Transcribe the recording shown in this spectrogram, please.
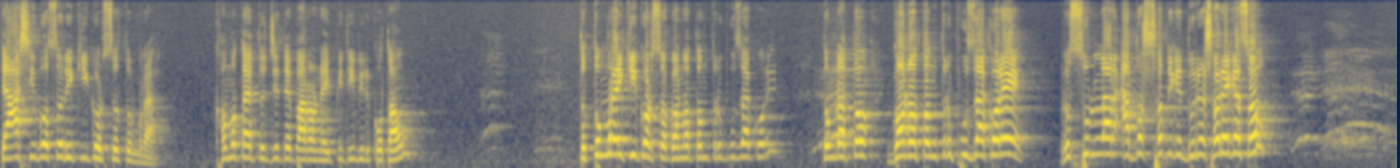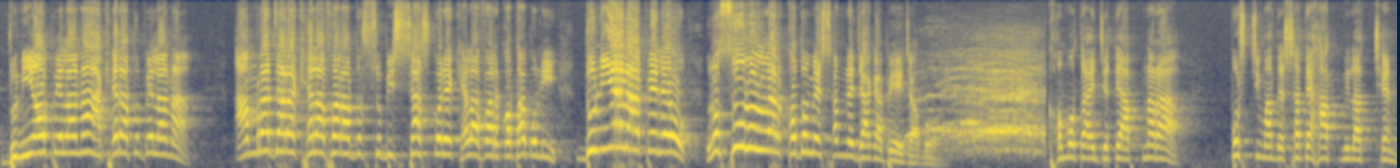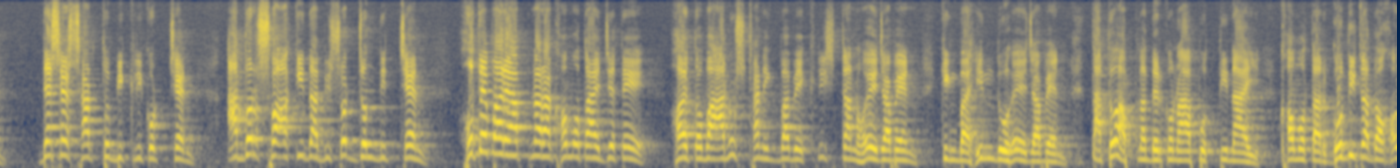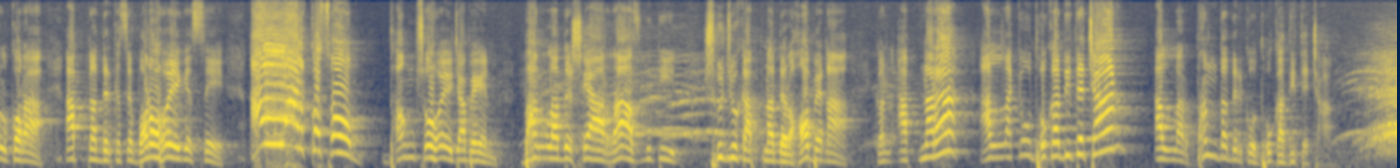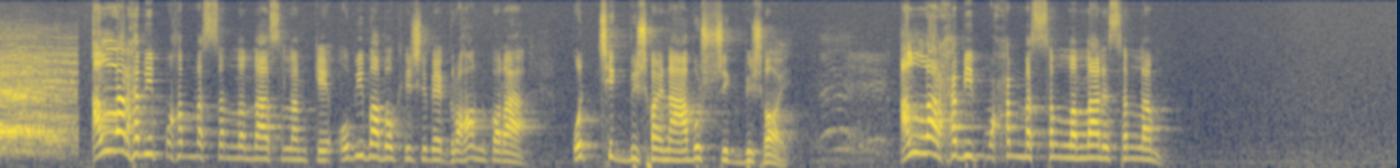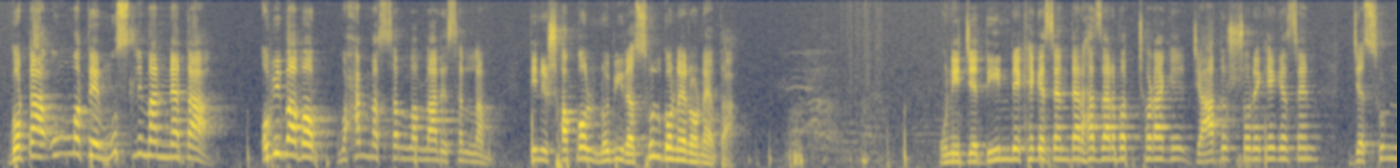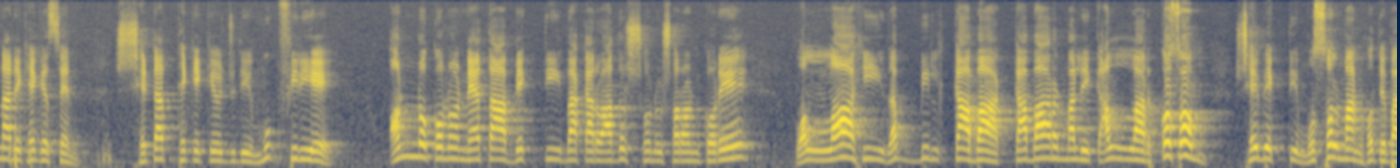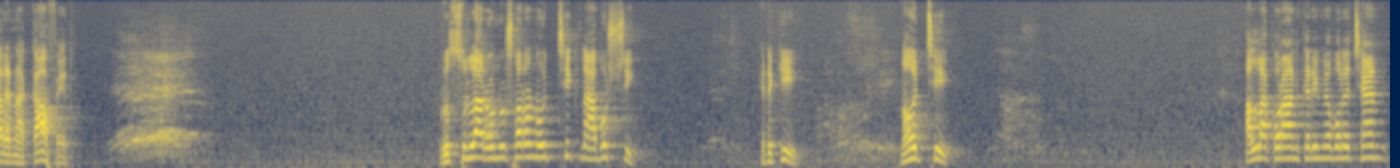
তে আশি বছরই কি করছ তোমরা? ক্ষমতায় তো যেতে পারো নাই পৃথিবীর কোথাও। তো তোমরাই কি করছ গণতন্ত্র পূজা করে? তোমরা তো গণতন্ত্র পূজা করে রসুল্লার আদর্শ থেকে দূরে সরে গেছো? দুনিয়াও পেলা না আখেরা তো পেলা না। আমরা যারা খেলাফার আদর্শ বিশ্বাস করে খেলাফার কথা বলি, দুনিয়া না পেলেও রসুল্লাহর কদমের সামনে জায়গা পেয়ে যাব। ক্ষমতায় যেতে আপনারা পশ্চিমাদের সাথে হাত মিলাচ্ছেন। দেশের স্বার্থ বিক্রি করছেন, আদর্শ আকিদা বিসর্জন দিচ্ছেন, হতে পারে আপনারা ক্ষমতায় যেতে হয়তোবা আনুষ্ঠানিকভাবে খ্রিস্টান হয়ে যাবেন কিংবা হিন্দু হয়ে যাবেন, তাতেও আপনাদের কোনো আপত্তি নাই, ক্ষমতার গদিটা দখল করা আপনাদের কাছে বড় হয়ে গেছে, আল্লাহর কসম ধ্বংস হয়ে যাবেন, বাংলাদেশে আর রাজনীতির সুযোগ আপনাদের হবে না, কারণ আপনারা আল্লাহকেও ধোকা দিতে চান, আল্লাহর বান্দাদেরকেও ধোকা দিতে চান। আল্লাহর হাবিব মোহাম্মদ সাল্লাহ সাল্লামকে অভিভাবক হিসেবে গ্রহণ করা ঐচ্ছিক বিষয় না আবশ্যিক বিষয়? আল্লাহর হাবিব মোহাম্মদ সাল্লাহ সাল্লাম গোটা উম্মতে মুসলিমান নেতা, অভিভাবক মোহাম্মদ সাল্লাহ সাল্লাম, তিনি সকল নবী রাসুলগণেরও নেতা। উনি যে দিন রেখে গেছেন দেড় হাজার বছর আগে, যে আদর্শ রেখে গেছেন যে সুন্না রেখে গেছেন, সেটার থেকে কেউ যদি মুখ ফিরিয়ে অন্য কোনো নেতা, ব্যক্তি বা কারও আদর্শ অনুসরণ করে ওল্লাহি রব্বিল কাবা, কাবার মালিক আল্লাহর কসম, সে ব্যক্তি মুসলমান হতে পারে না, কাফের। রসুল্লার অনুসরণ ঐচ্ছিক না আবশ্যিক? এটা কি? না ঐচ্ছিক? আল্লাহ কোরআন করিমে বলেছেন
